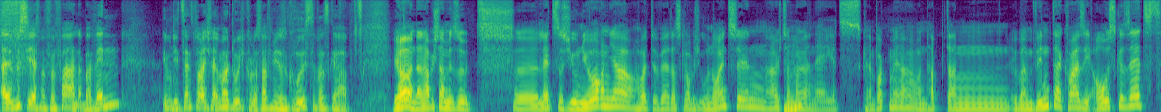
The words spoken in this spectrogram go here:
also müsste ich erstmal verfahren. Aber wenn, im Lizenzbereich war immer durchkommen. Das war für mich das Größte, was es gab. Ja, und dann habe ich dann mit so äh, letztes Juniorenjahr, heute wäre das glaube ich U19, habe ich dann Mhm. mal gesagt, nee, jetzt keinen Bock mehr und habe dann über den Winter quasi ausgesetzt.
